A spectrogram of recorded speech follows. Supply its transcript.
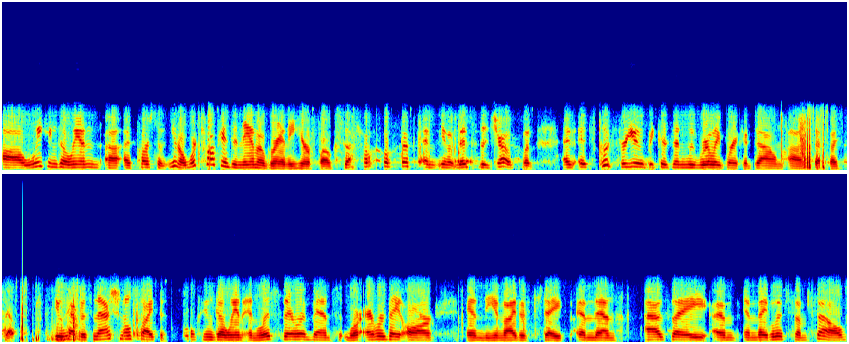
uh, we can go in uh, a person. You know, we're talking to Nano Granny here, folks. So, and you know, that's the joke, but and it's good for you because then we really break it down uh, step by step. You have this national site that people can go in and list their events wherever they are in the United States, and then as they and and they list themselves,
